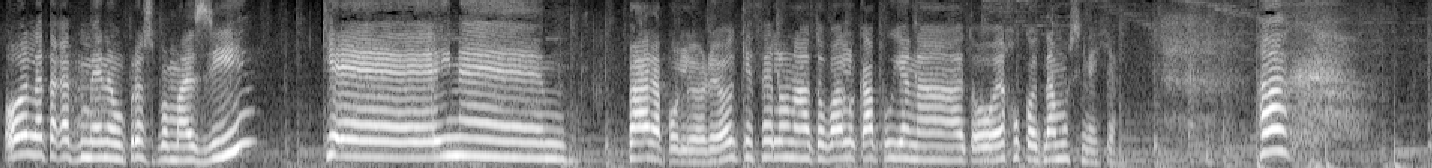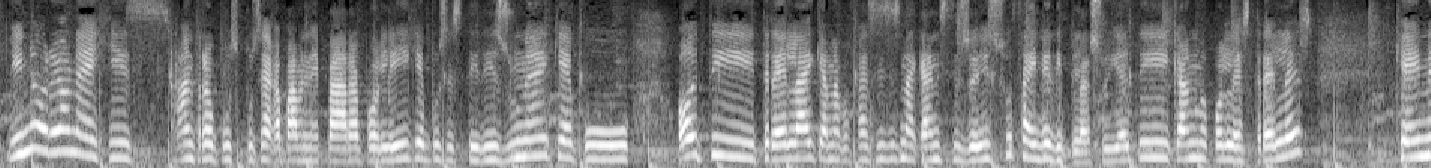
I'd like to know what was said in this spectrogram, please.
όλα τα αγαπημένα μου πρόσωπα μαζί και είναι μ, πάρα πολύ ωραίο και θέλω να το βάλω κάπου για να το έχω κοντά μου συνέχεια. Αχ, είναι ωραίο να έχεις ανθρώπους που σε αγαπάνε πάρα πολύ και που σε στηρίζουν και που ό,τι τρέλα και αν αποφασίσεις να κάνεις στη ζωή σου θα είναι δίπλα σου. Γιατί κάνουμε πολλές τρέλες και είναι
